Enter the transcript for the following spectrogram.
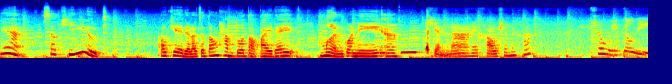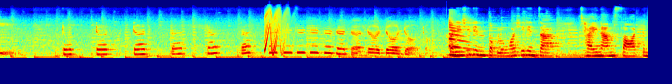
เนี่ย so cute โอเค เดี๋ยวเราจะต้องทำตัวต่อไปได้เหมือนกว่านี้อะเขียนหน้าให้เขาใช่ไหมคะชวิกลีดดดดดดดดดดดดดดดดดดตอนนี้ชิลินตกลงว่าชิลินจะใช้น้ำซอสเป็น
